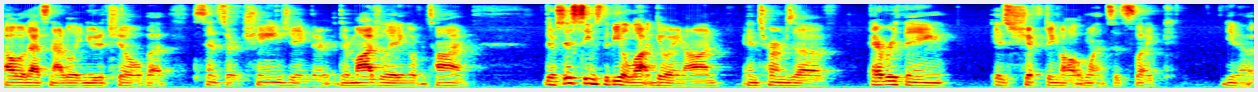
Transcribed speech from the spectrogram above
although that's not really new to chill, but synths are changing. They're they're modulating over time. There just seems to be a lot going on in terms of everything is shifting all at once. It's like you know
